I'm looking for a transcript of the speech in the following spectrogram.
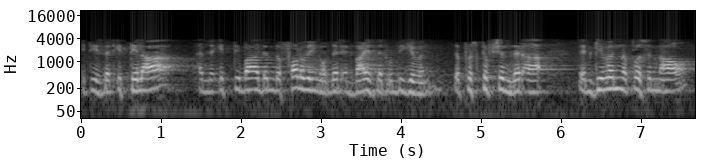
It is that ittila and the ittiba, then the following of that advice that would be given, the prescriptions that are then given, a person now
